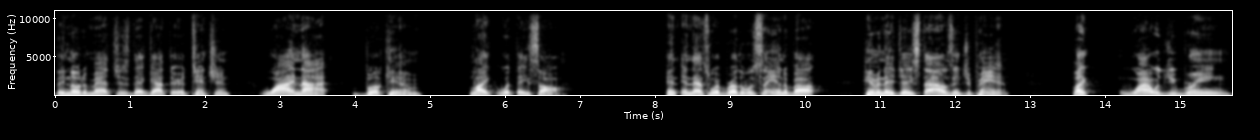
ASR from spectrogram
They know the matches that got their attention. Why not book him like what they saw? And and that's what brother was saying about him and AJ Styles in Japan. Like, why would you bring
